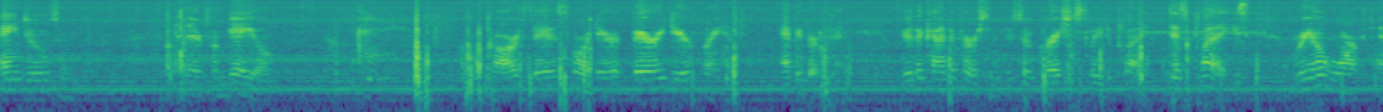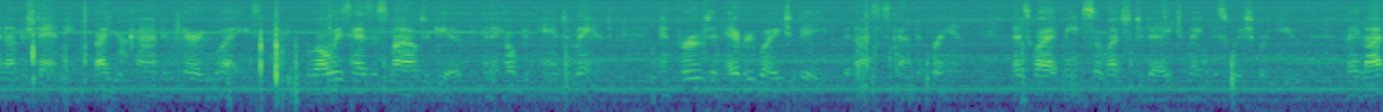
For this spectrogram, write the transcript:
angels, and, and they're from Gail. The card says, for a dear, very dear friend, happy birthday. You're the kind of person who so graciously display, displays real warmth and understanding by your kind and caring ways, who always has a smile to give and a helping hand to lend, and proves in every way to be the nicest kind of friend. That's why it means so much today to make this wish for you. May life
